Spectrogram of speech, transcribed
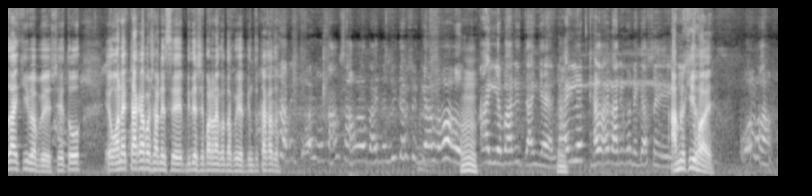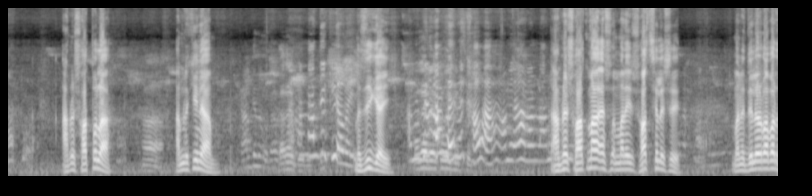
যায় কীভাবে? সে তো অনেক টাকা পয়সা নিয়েছে বিদেশে পাঠানোর কথা কইয়া কিন্তু টাকা তো। আপনার কি হয়? আপনার সৎপোলা আপনার কি নাম? আমার নাম- আপনার সৎ মা মানে সৎ ছেলে সে? মানে দেলোয়ার বাবার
